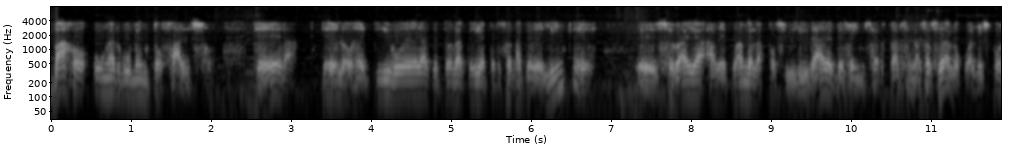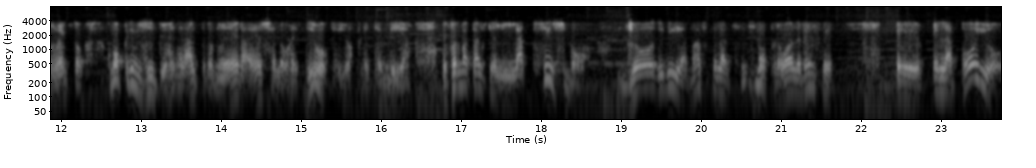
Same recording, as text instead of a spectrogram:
bajo un argumento falso, que era que el objetivo era que toda aquella persona que delinque eh, se vaya adecuando las posibilidades de reinsertarse en la sociedad, lo cual es correcto como principio general, pero no era ese el objetivo que ellos pretendían. De forma tal que el laxismo, yo diría más que laxismo, probablemente eh, el apoyo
